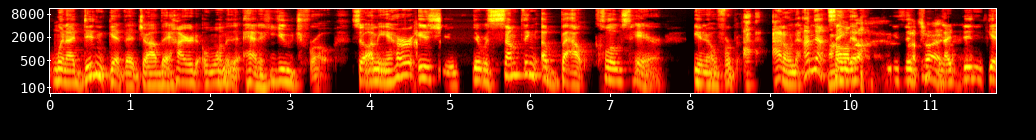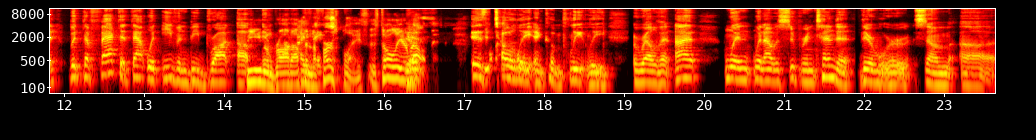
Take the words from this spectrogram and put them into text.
when i didn't get that job they hired a woman that had a huge fro so i mean her issue there was something about close hair you know, for I, I, don't know. I'm not saying that that's right. I didn't get, but the fact that that would even be brought up, be even brought up in the first place is totally irrelevant. is totally and completely irrelevant. I when when I was superintendent, there were some uh,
